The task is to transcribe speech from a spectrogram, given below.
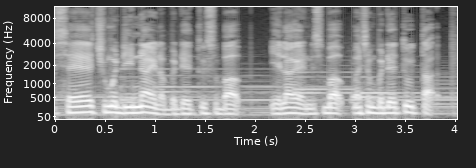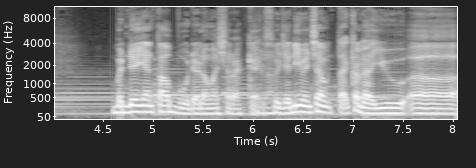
Saya cuma deny lah benda tu Sebab Yelah kan Sebab macam benda tu tak Benda yang tabu dalam masyarakat. Yalah. So jadi macam Takkanlah you uh,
